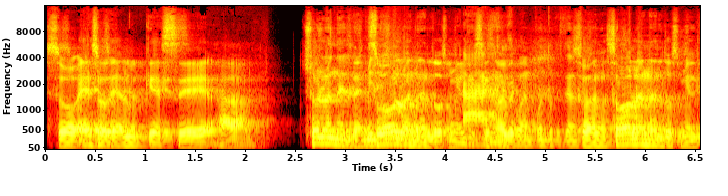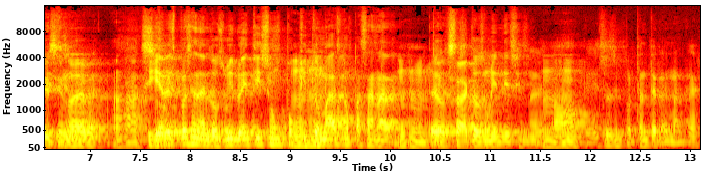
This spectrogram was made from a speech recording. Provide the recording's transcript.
So, eso es algo que se... Uh, Solo en el 2019. Solo en el 2019. Ah, es punto que so, solo en el 2019. Ajá, si so. ya después en el 2020 hizo un poquito uh -huh. más, no pasa nada. Uh -huh, pero exacto. 2019. Uh -huh. no, okay. Eso es importante remarcar.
